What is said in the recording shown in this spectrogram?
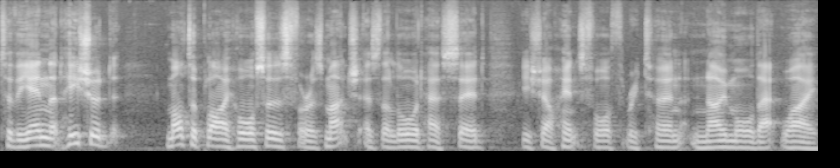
to the end that he should multiply horses for as much as the Lord has said, ye shall henceforth return no more that way.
